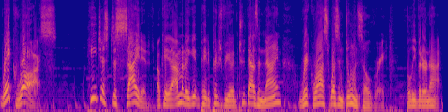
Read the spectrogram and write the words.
Rick Ross, he just decided, okay, I'm going to get paid a picture for you. In 2009, Rick Ross wasn't doing so great, believe it or not.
